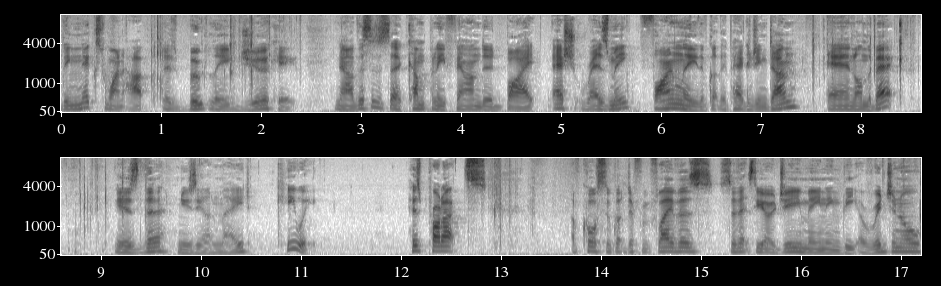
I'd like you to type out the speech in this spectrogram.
the next one up is Bootleg Jerky. Now, this is a company founded by Ash Razmi. Finally, they've got their packaging done, and on the back is the New Zealand made Kiwi. His products, of course, they've got different flavors. So that's the OG, meaning the original.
